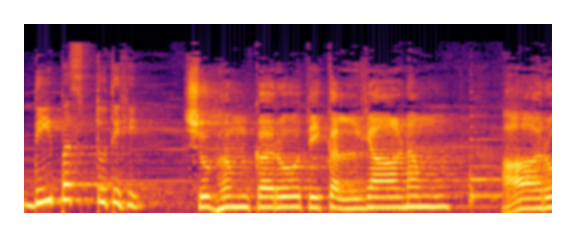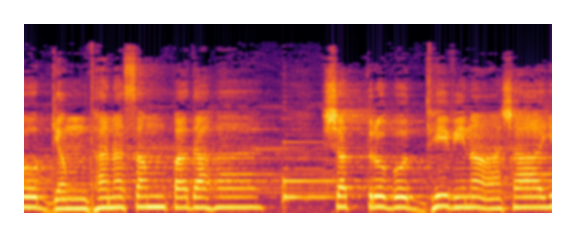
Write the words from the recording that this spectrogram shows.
दीपस्तुतिः। शुभं करोति कल्याणम् आरोग्यं धनसम्पदः शत्रुबुद्धिविनाशाय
